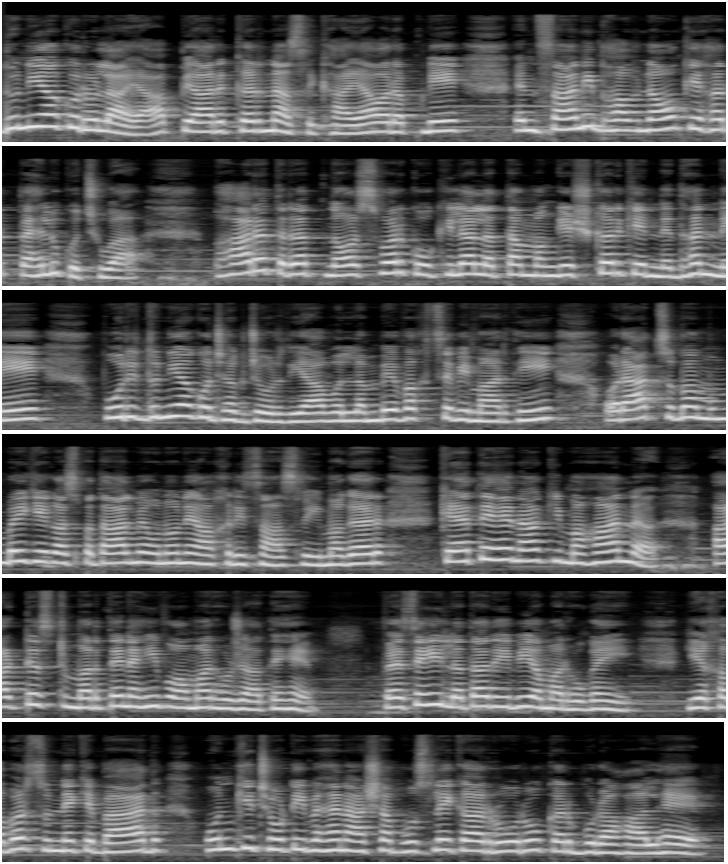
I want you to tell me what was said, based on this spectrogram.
दुनिया को रुलाया, प्यार करना सिखाया और अपने इंसानी भावनाओं के हर पहलू को छुआ। भारत रत्न और स्वर कोकिला लता मंगेशकर के निधन ने पूरी दुनिया को झकझोर दिया। वो लंबे वक्त से बीमार थी और आज सुबह मुंबई के एक अस्पताल में उन्होंने आखिरी सांस ली। मगर कहते हैं ना कि महान आर्टिस्ट मरते नहीं, वो अमर हो जाते हैं। वैसे ही लता दी भी अमर हो गई। ये खबर सुनने के बाद उनकी छोटी बहन आशा भोसले का रो रो कर बुरा हाल है।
